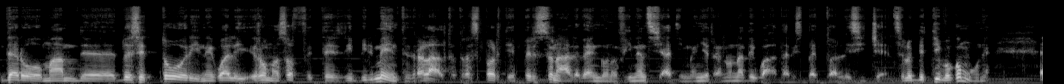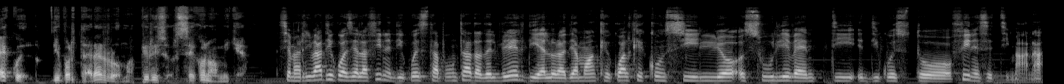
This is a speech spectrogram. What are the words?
da Roma, eh, due settori nei quali Roma soffre terribilmente, tra l'altro trasporti e personale vengono finanziati in maniera non adeguata rispetto alle esigenze. L'obiettivo comune è quello di portare a Roma più risorse economiche. Siamo arrivati quasi alla fine di questa puntata del venerdì, allora diamo anche qualche consiglio sugli eventi di questo fine settimana.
